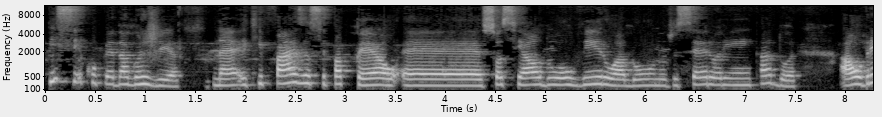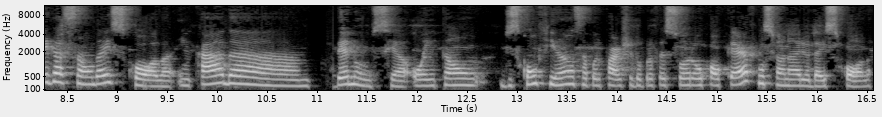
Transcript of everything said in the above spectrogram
psicopedagogia, né? E que faz esse papel é, social do ouvir o aluno, de ser orientador. A obrigação da escola em cada denúncia ou então desconfiança por parte do professor ou qualquer funcionário da escola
